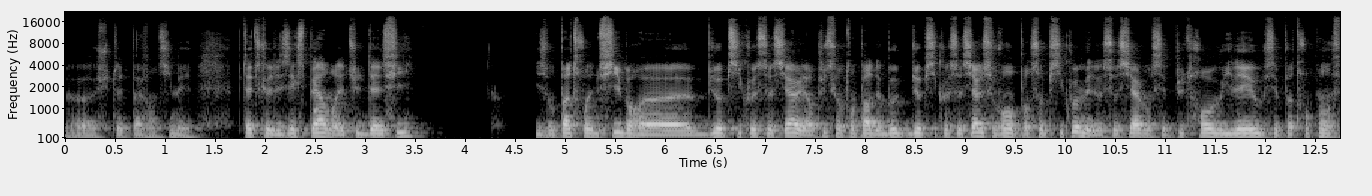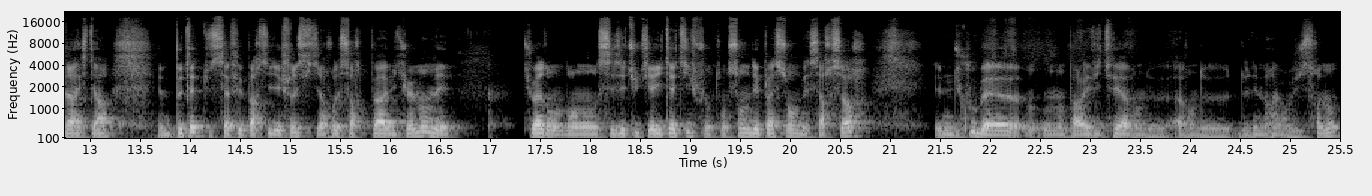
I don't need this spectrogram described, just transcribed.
je suis peut-être pas gentil, mais peut-être que les experts dans l'étude Delphi ils n'ont pas trop une fibre euh, biopsychosociale. Et en plus, quand on parle de biopsychosocial, souvent on pense au psycho, mais le social, on ne sait plus trop où il est, ou ne sait pas trop comment faire, etc. Peut-être que ça fait partie des choses qui ne ressortent pas habituellement, mais tu vois, dans, ces études qualitatives, quand on sonde des patients, ben, ça ressort. Et donc, du coup, ben, on en parlait vite fait avant de, avant de démarrer l'enregistrement.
